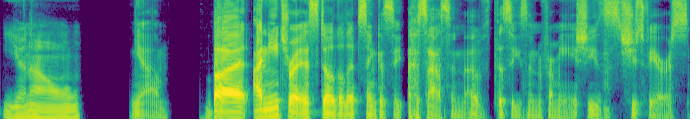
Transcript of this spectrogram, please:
you know. Yeah. But Anetra is still the lip sync assi- assassin of the season for me. She's she's fierce.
